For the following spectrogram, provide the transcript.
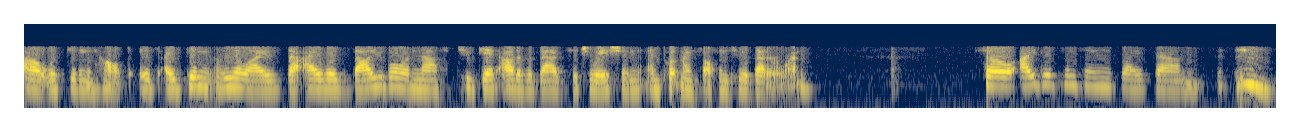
out with getting help is I didn't realize that I was valuable enough to get out of a bad situation and put myself into a better one. So I did some things like um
